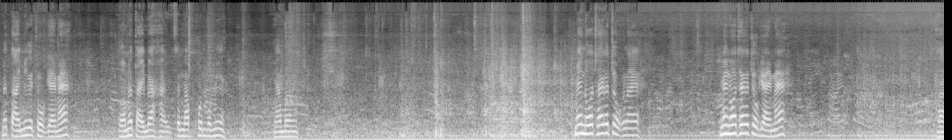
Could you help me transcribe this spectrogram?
แม่ตายมีกระจกใหญ่ไหมเออแม่ตายมาสำหรับคนบ่มียางเมืองแม่โน้ตใช้กระจกอะไรแม่โน้ตใช้กระจกใหญ่ไหม ฮะ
